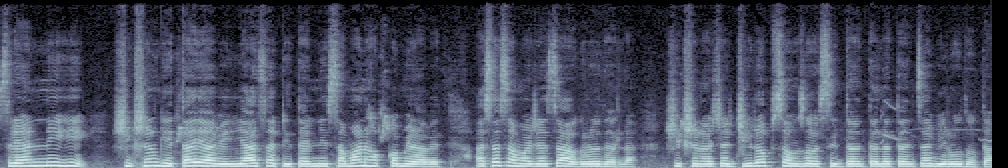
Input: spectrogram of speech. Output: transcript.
स्त्रियांनीही शिक्षण घेता यावे यासाठी त्यांनी समान हक्क मिळावेत असा समाजाचा आग्रह धरला. शिक्षणाच्या झिरप समज सिद्धांताला त्यांचा विरोध होता.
